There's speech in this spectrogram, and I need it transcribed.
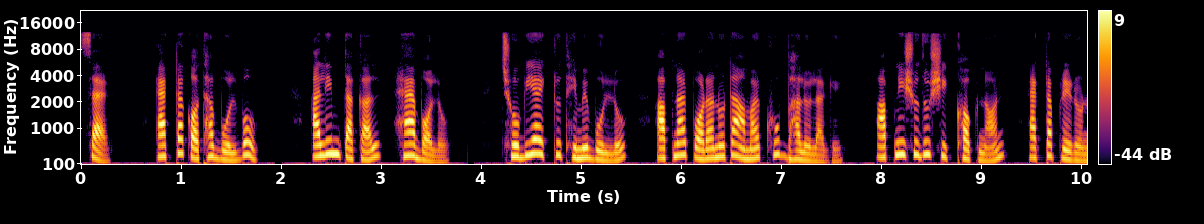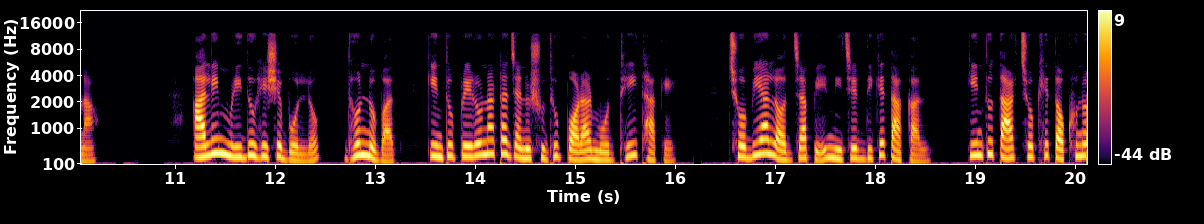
স্যার, একটা কথা বলব? আলিম তাকাল হ্যাঁ বলো। ছবিয়া একটু থেমে বলল, আপনার পড়ানোটা আমার খুব ভালো লাগে। আপনি শুধু শিক্ষক নন, একটা প্রেরণা। আলিম মৃদু হেসে বলল, ধন্যবাদ, কিন্তু প্রেরণাটা যেন শুধু পড়ার মধ্যেই থাকে। ছবিয়া লজ্জা পেয়ে নিচের দিকে তাকাল, কিন্তু তার চোখে তখনও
